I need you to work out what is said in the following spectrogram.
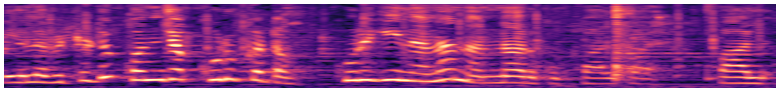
இதில் விட்டுட்டு கொஞ்சம் குறுக்கட்டும். குறுகினா நல்லா இருக்கும் பால் பா- பால்.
